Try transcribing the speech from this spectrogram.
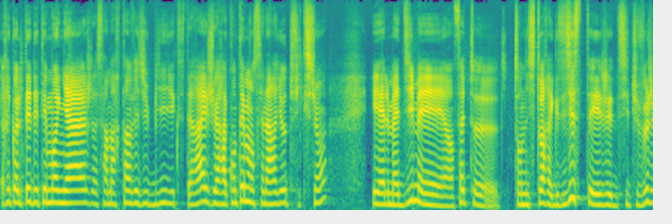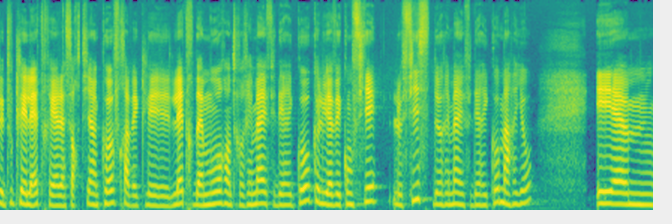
récolter des témoignages à Saint-Martin-Vésubie, etc. Et je lui ai raconté mon scénario de fiction. Et elle m'a dit, mais en fait, euh, ton histoire existe et si tu veux, j'ai toutes les lettres. Et elle a sorti un coffre avec les lettres d'amour entre Rima et Federico que lui avait confié le fils de Rima et Federico, Mario. Et euh,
